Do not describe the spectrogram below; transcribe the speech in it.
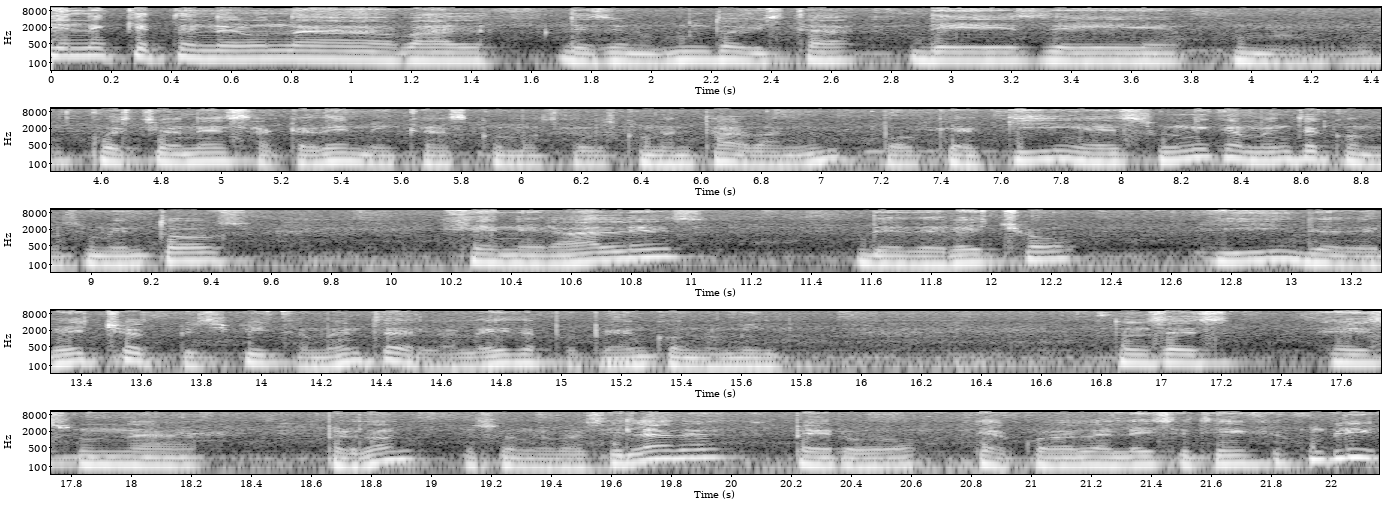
tiene que tener un aval desde mi punto de vista desde mm, cuestiones académicas, como se los comentaba, porque aquí es únicamente conocimientos generales de derecho y de derecho específicamente de la ley de propiedad en condominio. Entonces, es una, perdón, es una vacilada, pero de acuerdo a la ley se tiene que cumplir.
